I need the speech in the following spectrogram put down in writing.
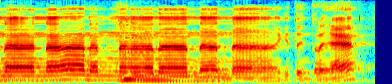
na na na na na na na gitu intronya ya.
